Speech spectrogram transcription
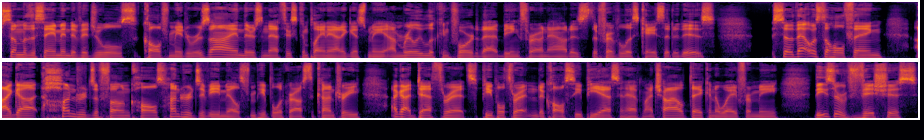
some of the same individuals called for me to resign. There's an ethics complaint out against me. I'm really looking forward to that being thrown out as the frivolous case that it is. So that was the whole thing. I got hundreds of phone calls, hundreds of emails from people across the country. I got death threats. People threatened to call CPS and have my child taken away from me. These are vicious,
